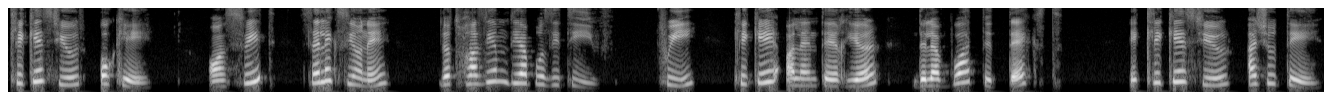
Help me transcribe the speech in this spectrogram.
cliquez sur OK. Ensuite, sélectionnez la troisième diapositive. Puis, cliquez à l'intérieur de la boîte de texte et cliquez sur Ajouter.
